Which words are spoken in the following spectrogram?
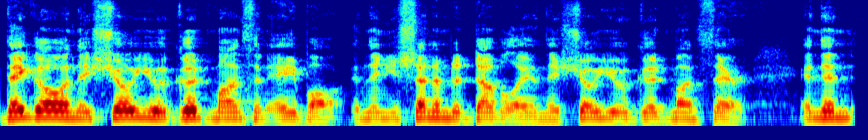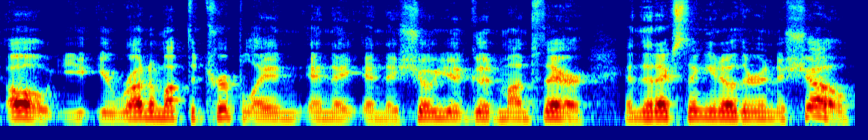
they go and they show you a good month in A ball, and then you send them to Double A and they show you a good month there, and then oh, you, you run them up to Triple A and, and they and they show you a good month there, and the next thing you know, they're in the show.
